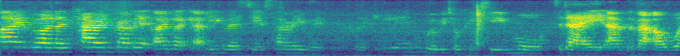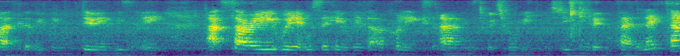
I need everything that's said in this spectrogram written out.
Hi everyone, I'm Karen Gravett. I work at the University of Surrey with my colleague Ian. We'll be talking to you more today um, about our work that we've been doing recently at Surrey. We're also here with our colleagues, um, which we'll be introducing a bit further later.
